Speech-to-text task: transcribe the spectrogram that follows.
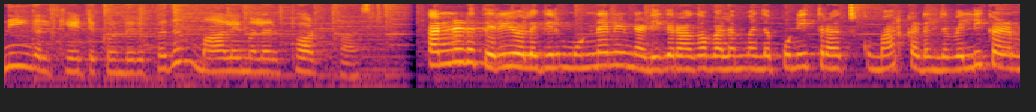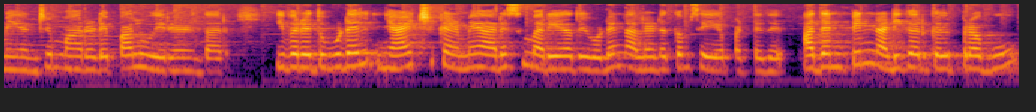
நீங்கள் கேட்டுக்கொண்டிருப்பது மாலைமலர் பாட்காஸ்ட். கன்னட திரையுலகில் முன்னணி நடிகராக வலம் வந்த புனித் ராஜ்குமார் கடந்த வெள்ளிக்கிழமையன்று மாரடைப்பால் உயிரிழந்தார். இவரது உடல் ஞாயிற்றுக்கிழமை அரசு மரியாதையுடன் நல்லடக்கம் செய்யப்பட்டது. அதன் பின் நடிகர்கள் பிரபு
